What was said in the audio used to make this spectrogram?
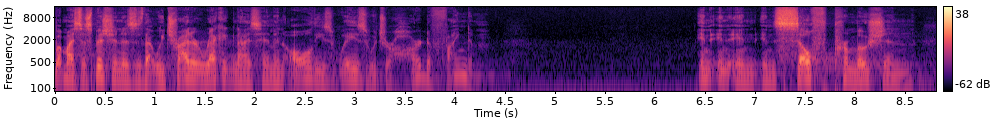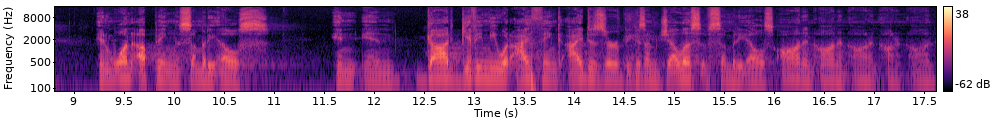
But my suspicion is, is that we try to recognize him in all these ways which are hard to find him in, in, in, in self promotion, in one upping somebody else, in, in God giving me what I think I deserve because I'm jealous of somebody else, on and on and on and on and on.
